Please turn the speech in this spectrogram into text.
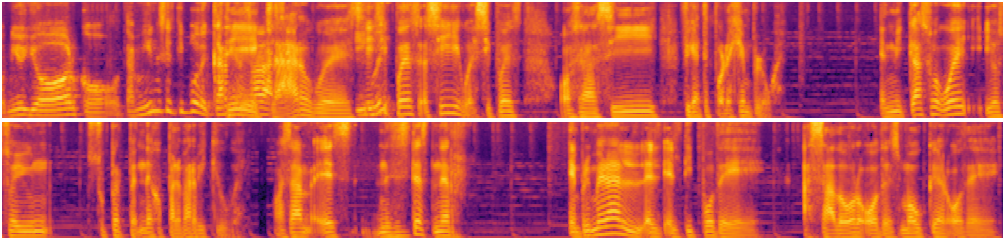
o New York o también ese tipo de carne sí, asada. claro, güey. ¿Sí, Sí, güey? sí puedes, sí, güey, sí puedes. O sea, sí. Fíjate, por ejemplo, güey. En mi caso, güey, yo soy un súper pendejo para el barbecue, güey. O sea, es, necesitas tener, en primera, el, el- el tipo de asador o de smoker o de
